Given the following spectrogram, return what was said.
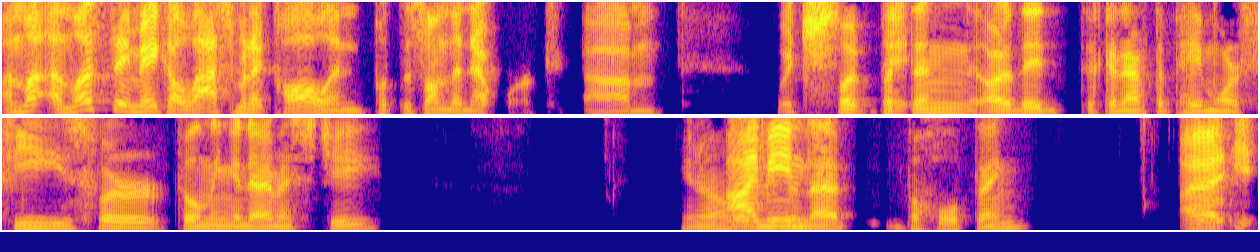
unless, unless they make a last minute call and put this on the network. Um, which, but but they, then are they going to have to pay more fees for filming at MSG? You know, like, I mean, that the whole thing. Uh, it,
